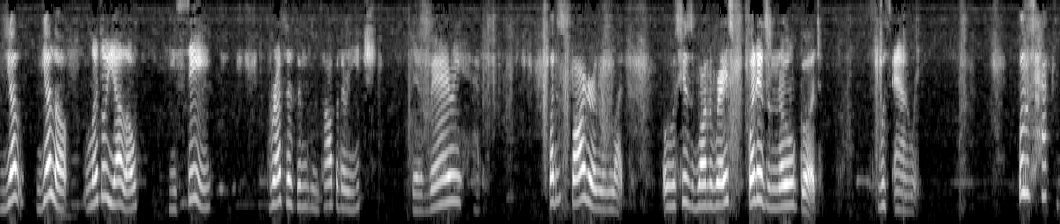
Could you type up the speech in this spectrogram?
yellow, little yellow, you see, breasts on top of the reach. They're very happy. But it's farther than life. Oh, she's won race, but it's no good. Was angry. But it's happy.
